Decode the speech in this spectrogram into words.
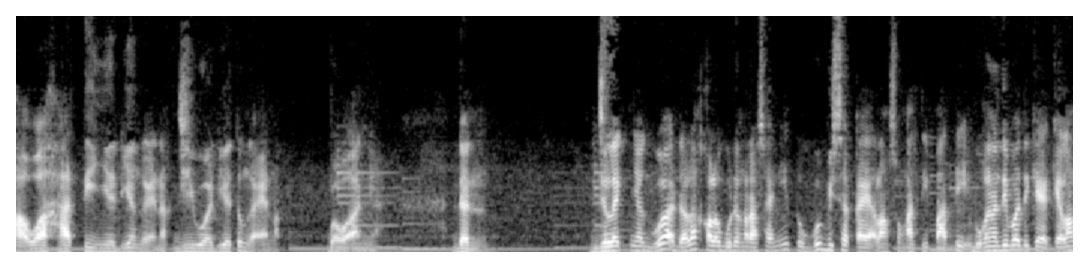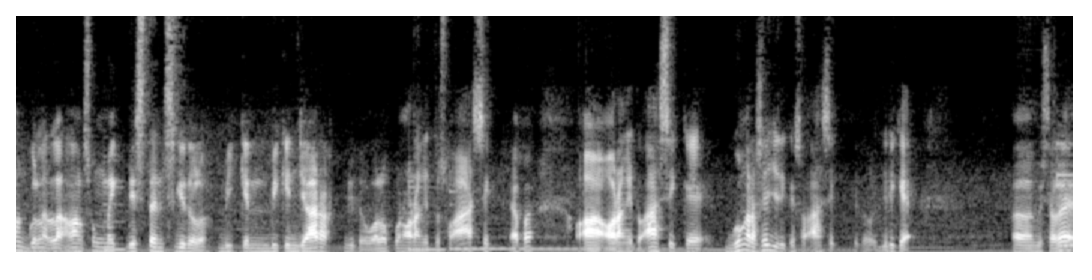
hawa hatinya dia nggak enak jiwa dia tuh nggak enak bawaannya dan jeleknya gue adalah kalau gue udah ngerasain itu gue bisa kayak langsung antipati. Bukan antipati kayak kayak lang gue langsung make distance gitu loh. Bikin bikin jarak gitu walaupun orang itu so asik apa uh, orang itu asik kayak gue ngerasa jadi kayak so asik gitu. Jadi kayak uh, misalnya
